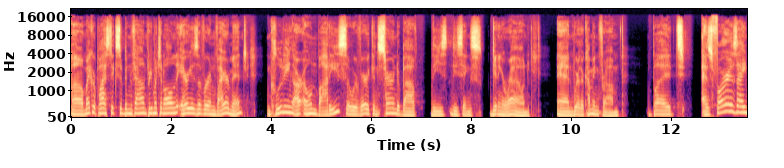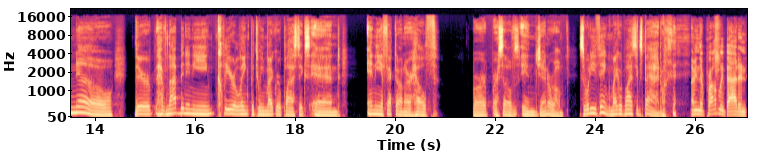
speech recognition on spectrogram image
Uh, microplastics have been found pretty much in all areas of our environment, including our own bodies. So we're very concerned about these these things getting around and where they're coming from. But as far as I know, there have not been any clear link between microplastics and any effect on our health or ourselves in general. So, what do you think? Microplastics bad? I mean, they're probably bad, and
